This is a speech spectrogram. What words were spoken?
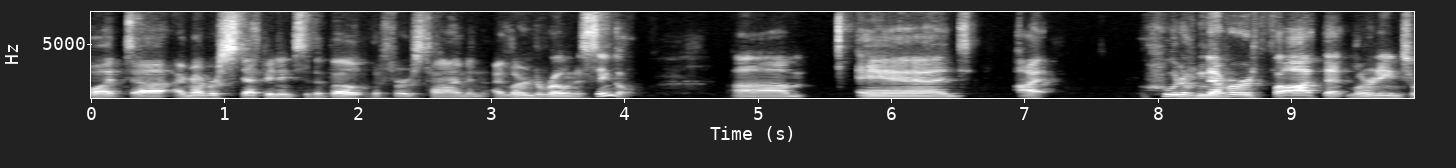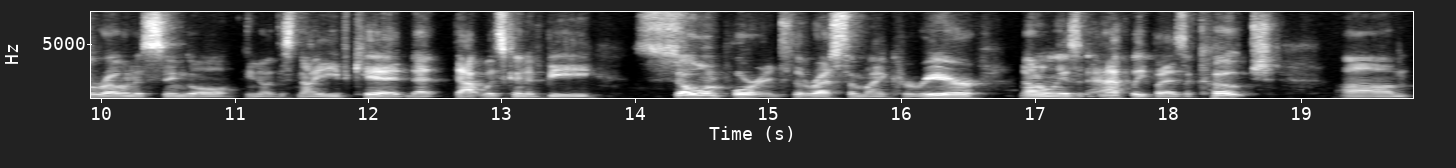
but uh, I remember stepping into the boat the first time and I learned to row in a single. Um, and I would have never thought that learning to row in a single, you know, this naive kid, that that was going to be so important to the rest of my career, not only as an mm-hmm. athlete, but as a coach. Um,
